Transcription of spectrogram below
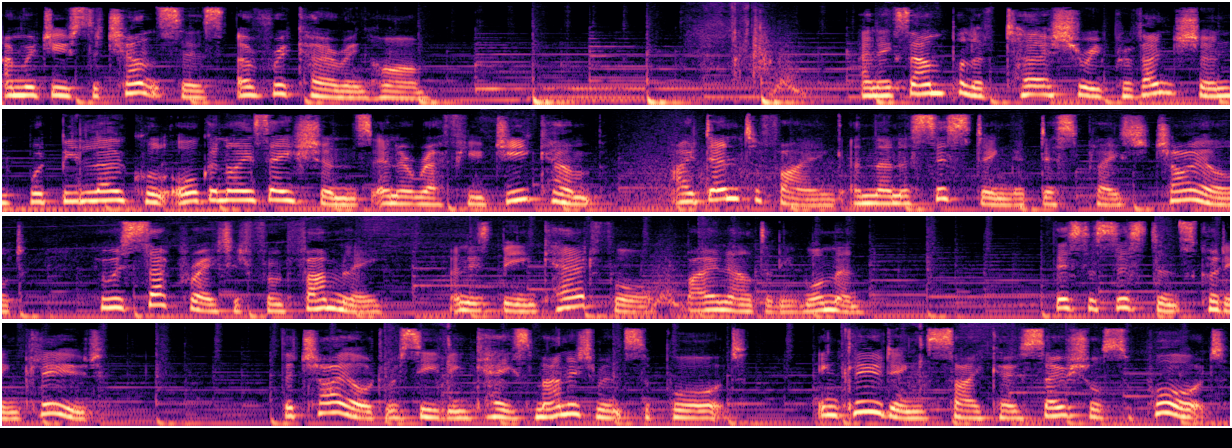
and reduce the chances of recurring harm. An example of tertiary prevention would be local organisations in a refugee camp identifying and then assisting a displaced child who is separated from family and is being cared for by an elderly woman. This assistance could include the child receiving case management support, including psychosocial support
